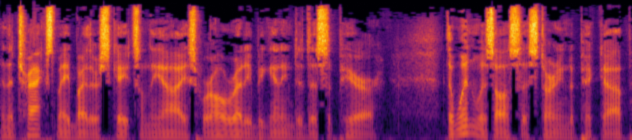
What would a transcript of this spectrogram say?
and the tracks made by their skates on the ice were already beginning to disappear. The wind was also starting to pick up,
